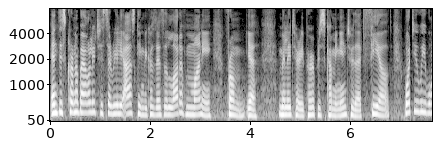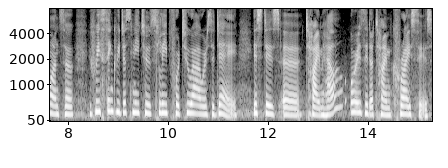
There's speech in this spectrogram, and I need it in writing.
And these chronobiologists are really asking because there's a lot of money from yeah military purpose coming into that field. What do we want? So if we think we just need to sleep for two hours a day, is this a time hell or is it a time crisis?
